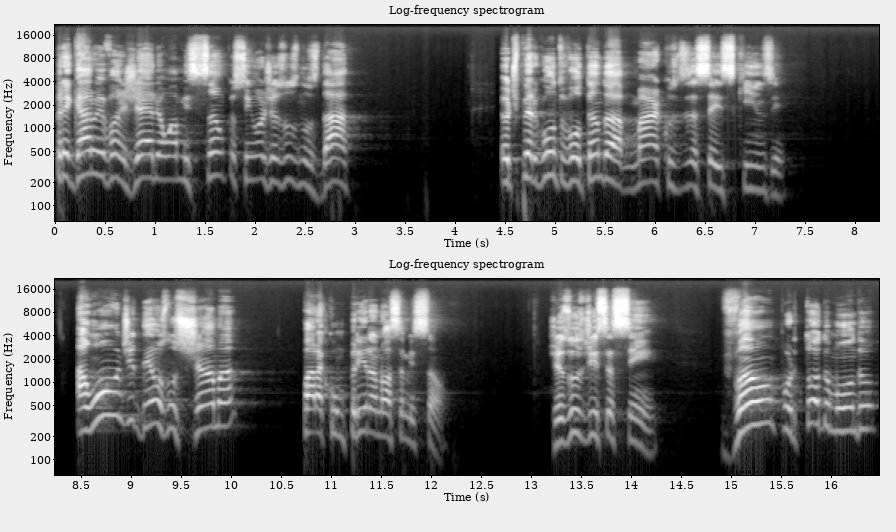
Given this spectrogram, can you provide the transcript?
pregar o Evangelho é uma missão que o Senhor Jesus nos dá, eu te pergunto, voltando a Marcos 16, 15, aonde Deus nos chama para cumprir a nossa missão. Jesus disse assim: Vão por todo mundo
